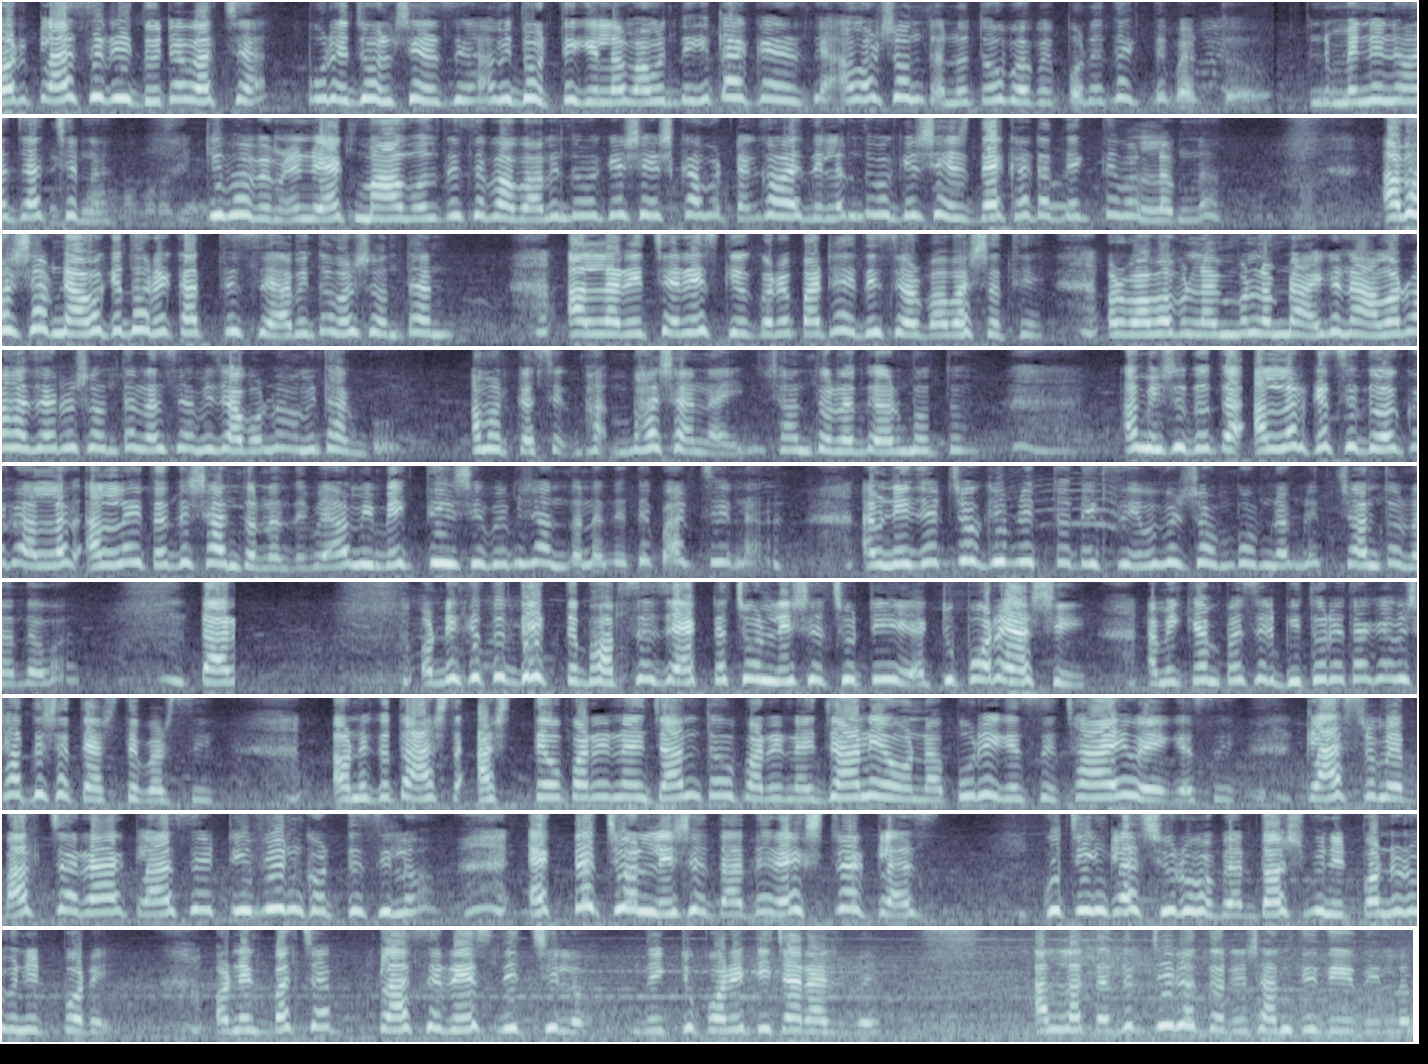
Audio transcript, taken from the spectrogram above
ওর ক্লাসেরই দুইটা বাচ্চা, পুরে ঝলসে আছে, আমি ধরতে গেলাম, আমার দিকে তাকায় আছে, আমার সন্তানও তো ওভাবে পড়ে থাকতে পারতো। মেনে নেওয়া যাচ্ছে না। কীভাবে মেনে এক মা বলতেছে, বাবা, আমি তোমাকে শেষ খাবারটা খাওয়াই দিলাম, তোমাকে শেষ দেখাটা দেখতে পারলাম না। আমার সামনে আমাকে ধরে কাঁদতেছে, আমি তোমার সন্তান। আল্লাহর ইচ্ছে রেস্কিউ করে পাঠিয়ে দিয়েছি ওর বাবার সাথে। ওর বাবা বললাম আমি বললাম, না, এখানে আমারও হাজারো সন্তান আছে, আমি যাব না, আমি থাকব। আমার কাছে ভাষা নাই, সান্ত্বনা দেওয়ার মতো। আমি শুধু তা আল্লাহর কাছে দোয়া করে, আল্লাহ আল্লাহ তাদের সান্ত্বনা দেবে। আমি ব্যক্তি হিসেবে আমি সান্ত্বনা দিতে পারছি না। আমি নিজের চোখে মৃত্যু দেখছি, এভাবে সম্ভব না আপনি সান্ত্বনা দেওয়া। তার অনেকে তো দেখতে ভাবছে যে একটা চল্লিশে ছুটি, একটু পরে আসি। আমি ক্যাম্পাসের ভিতরে থাকি, আমি সাথে সাথে আসতে পারছি। অনেকে তো আসতে আসতেও পারে নাই, জানতেও পারে নাই, জানেও না, পুড়ে গেছে, ছাই হয়ে গেছে। ক্লাসরুমে বাচ্চারা ক্লাসে টিফিন করতেছিল। একটা চল্লিশে তাদের এক্সট্রা ক্লাস কোচিং ক্লাস শুরু হবে আর দশ মিনিট, পনেরো মিনিট পরে। অনেক বাচ্চা ক্লাসে রেস্ট নিচ্ছিল। একটু পরে টিচার আসবে। আল্লাহ তাদের চিরতরে শান্তি দিয়ে দিল।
